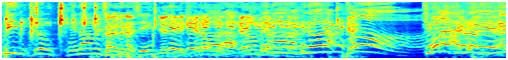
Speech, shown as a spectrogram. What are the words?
우린 그럼 개 나오면 잡는 거지. 야 니네 개 나오면 개 나오면 개 나와라, 개 잡는 나와라. 어 거야 개 나왔네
